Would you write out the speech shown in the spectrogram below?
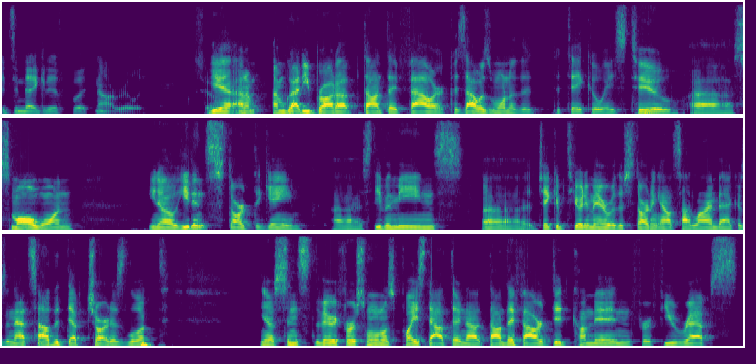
it's a negative, but not really. So Yeah, and I'm I'm glad you brought up Dante Fowler because that was one of the the takeaways too. Uh, small one, you know, he didn't start the game. Uh, Steven Means, uh, Jacob Tuioti-Mariner were the starting outside linebackers, and that's how the depth chart has looked. You know, since the very first one was placed out there. Now Dante Fowler did come in for a few reps.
